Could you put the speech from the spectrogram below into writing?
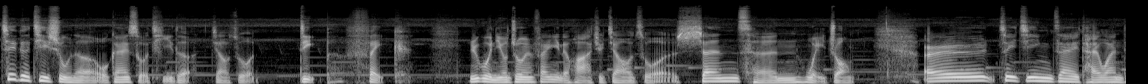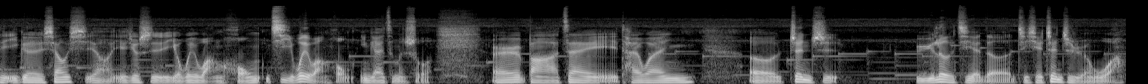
这个技术呢，我刚才所提的叫做 Deep Fake，如果你用中文翻译的话，就叫做深层伪装。而最近在台湾的一个消息啊，也就是有位网红，几位网红应该这么说，而把在台湾呃政治娱乐界的这些政治人物啊，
